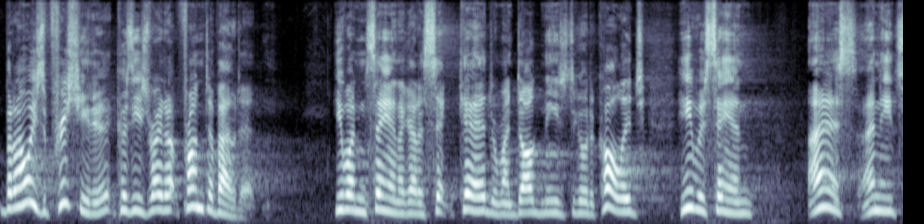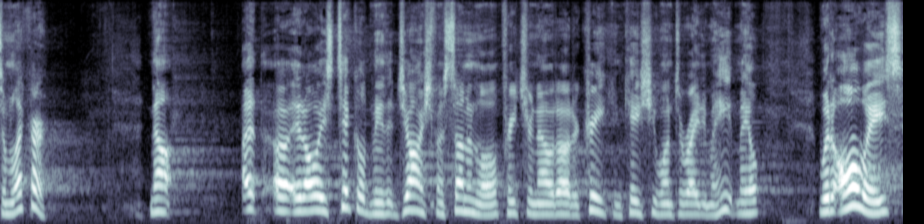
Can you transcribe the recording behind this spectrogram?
But I always appreciated it because he's right up front about it. He wasn't saying, I got a sick kid or my dog needs to go to college. He was saying, I, just, I need some liquor. Now, I, uh, it always tickled me that Josh, my son in law, preacher now at Otter Creek, in case you want to write him a hate mail, would always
